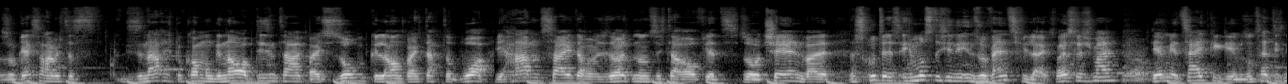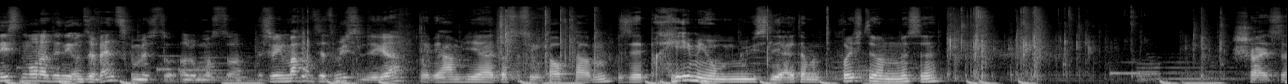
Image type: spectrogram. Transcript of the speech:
So gestern habe ich das diese Nachricht bekommen und genau ab diesem Tag war ich so gut gelaunt, weil ich dachte, boah, wir haben Zeit, aber wir sollten uns nicht darauf jetzt so chillen, weil das Gute ist, ich muss nicht in die Insolvenz vielleicht, weißt du, was ich meine? Ja. Die haben mir Zeit gegeben, sonst hätte ich nächsten Monat in die Insolvenz gemusst, so, also gemusst, so. Deswegen machen wir uns jetzt Müsli, Digga. Okay, wir haben hier das, was wir gekauft haben, diese Premium-Müsli, Alter, mit Früchte und Nüsse. Scheiße.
